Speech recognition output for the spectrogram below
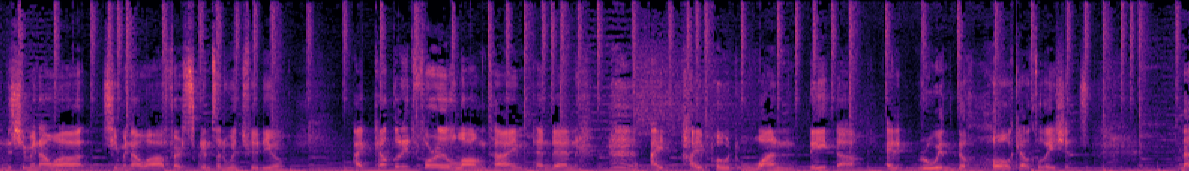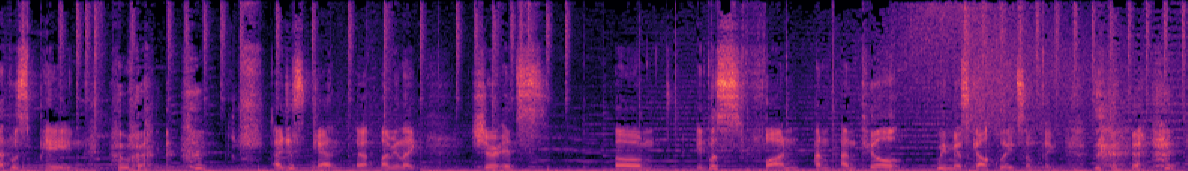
the Shimenawa Shimenawa First Crimson Witch video. I calculated for a long time and then I typoed one data and it ruined the whole calculations. That was pain. I just can't. Uh, I mean, like, sure, it's um, it was fun un- until we miscalculate something.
